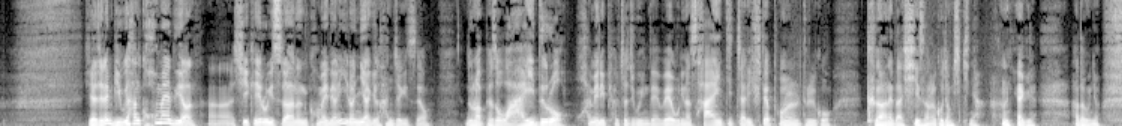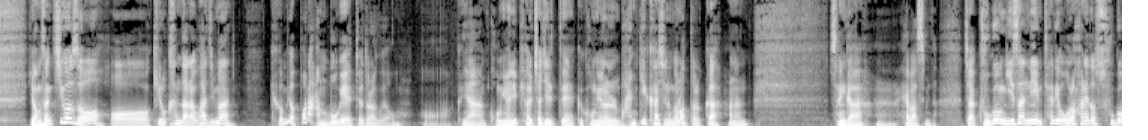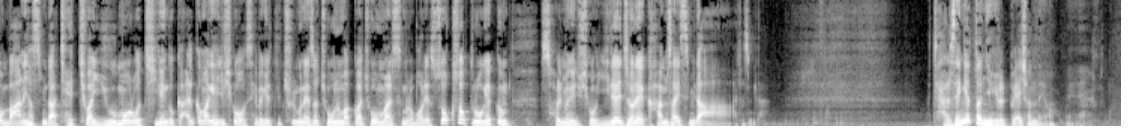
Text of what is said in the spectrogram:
예전에 미국의 한 코미디언, 아, CK 루이스라는 코미디언이 이런 이야기를 한 적이 있어요. 눈앞에서 wide로 화면이 펼쳐지고 있는데 왜 우리는 4인치짜리 휴대폰을 들고 그 안에다 시선을 고정시키냐 하는 이야기를 하더군요. 영상 찍어서 어, 기록한다라고 하지만 그거 몇 번 안 보게 되더라고요. 어, 그냥 공연이 펼쳐질 때 그 공연을 만끽하시는 건 어떨까 하는 생각 아, 해봤습니다. 자, 9024님, 테디 올 한 해도 수고 많으셨습니다. 재치와 유머로 진행도 깔끔하게 해주시고 새벽 일찍 출근해서 좋은 음악과 좋은 말씀으로 머리에 쏙쏙 들어오게끔 설명해 주시고 이래저래 감사했습니다. 하셨습니다. 잘생겼다는 얘기를 빼셨네요. 네.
